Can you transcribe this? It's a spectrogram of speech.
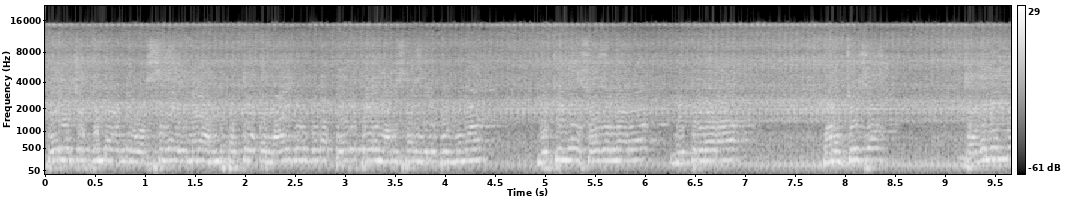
పేర్లు చెప్పుకుంటా ఉంటే వరుసగా ఉన్నాయి. అన్ని ప్రతి ఒక్క నాయకుడు కూడా పేరు పేరు నమస్కారం తెలుపుకుంటున్నాం. ముఖ్యంగా సోదరులారా మిత్రులారా మనం చూసాం జగనన్న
